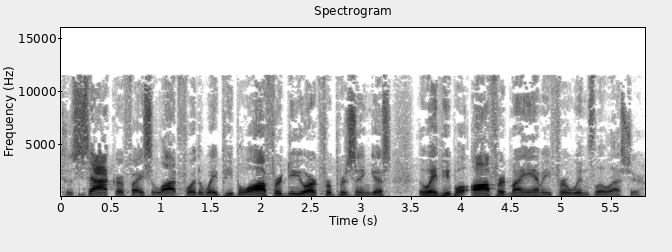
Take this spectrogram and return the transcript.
to sacrifice a lot for the way people offered New York for Porzingis, the way people offered Miami for Winslow last year?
